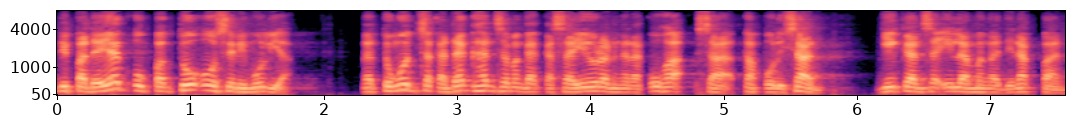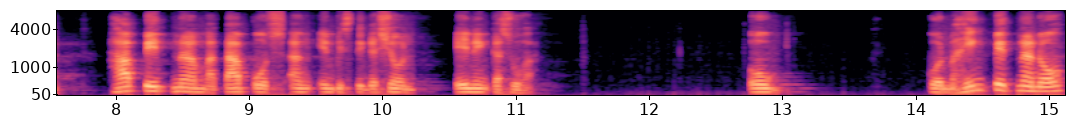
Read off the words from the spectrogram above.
Nipadayag og pagtuo si Rimulya nga tungod sa kadaghan sa mga kasayuran nga nakuha sa kapulisan gikan sa ilang mga dinakpan hapit na matapos ang investigasyon ining kasuha. O kung mahingpit na no,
